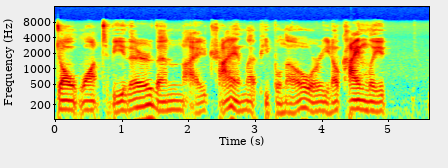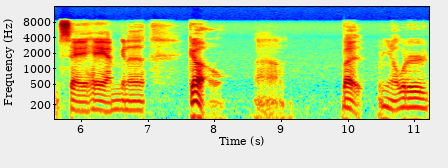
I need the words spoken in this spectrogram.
don't want to be there, then I try and let people know or, you know, kindly say, hey, I'm going to go. Um, but, you know, what are,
